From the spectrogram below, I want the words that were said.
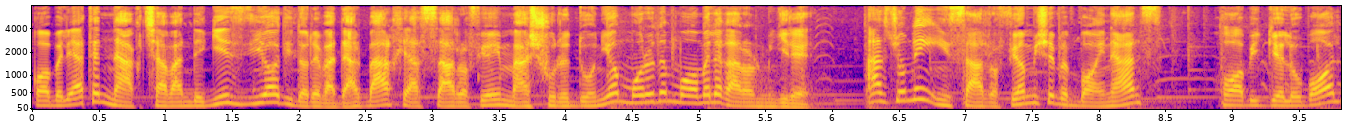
قابلیت نقد شوندگی زیادی داره و در برخی از صرافی های مشهور دنیا مورد معامله قرار می‌گیره. از جمله این صرافی ها میشه به بایننس، هوبی گلوبال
